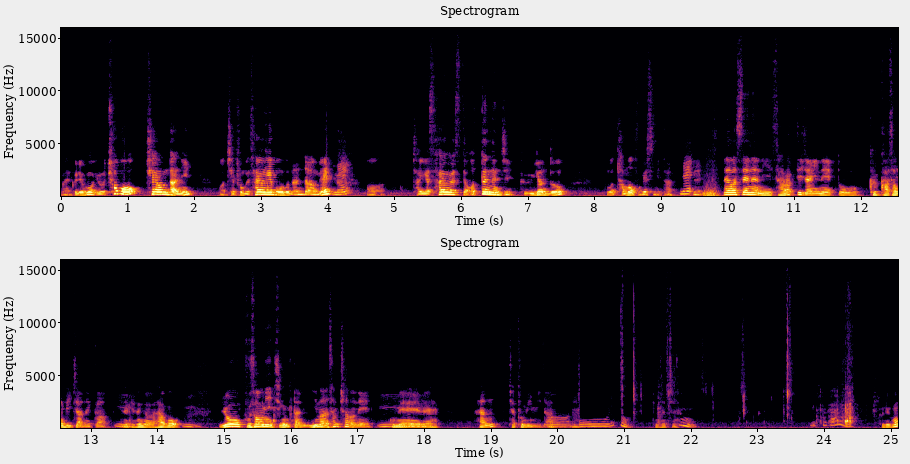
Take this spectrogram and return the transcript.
아, 그리고 이 초보 체험단이 어, 제품을 사용해보고 난 다음에 네. 어, 자기가 사용했을 때 어땠는지 그 의견도 한번 담아보겠습니다. 네. 내가 봤을 때는 이 사각 디자인의 또 극가성비지 않을까 이렇게 음. 생각을 하고 음. 요 구성이 지금 일단 23,000원에 음. 구매를 한 제품입니다. 어. 음, 오, 예뻐. 괜찮지? 응. 예쁘다. 그리고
